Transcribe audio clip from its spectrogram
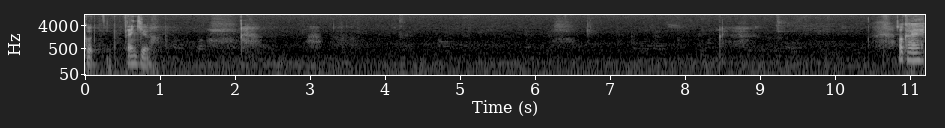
good. Thank you. Okay.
